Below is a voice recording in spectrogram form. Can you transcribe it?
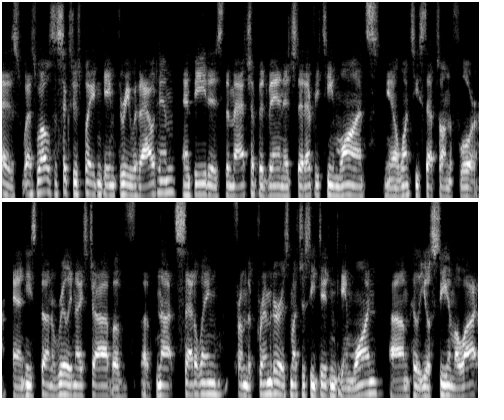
as as well as the Sixers played in Game Three without him. Embiid is the matchup advantage that every team wants. You know, once he steps on the floor, and he's done a really nice job of of not settling from the perimeter as much as he did in Game One. Um, he'll you'll see him a lot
